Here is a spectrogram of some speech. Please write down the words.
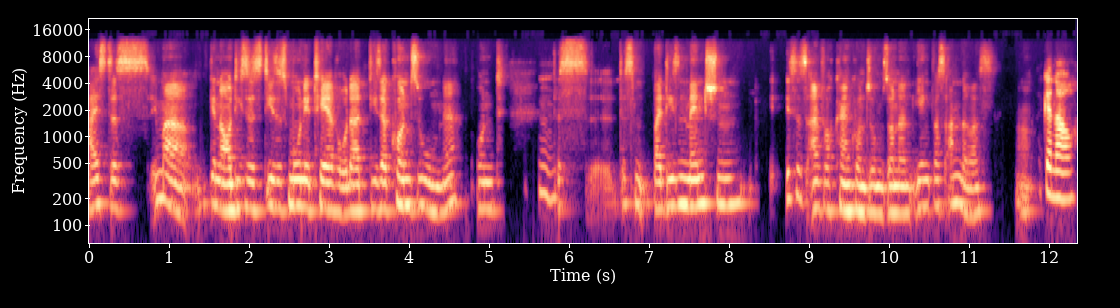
heißt es immer genau dieses, dieses Monetäre oder dieser Konsum. Ne? Und Mhm. Das, das, bei diesen Menschen ist es einfach kein Konsum, sondern irgendwas anderes. Ja. Genau.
